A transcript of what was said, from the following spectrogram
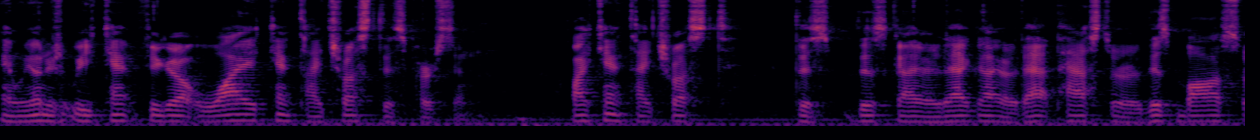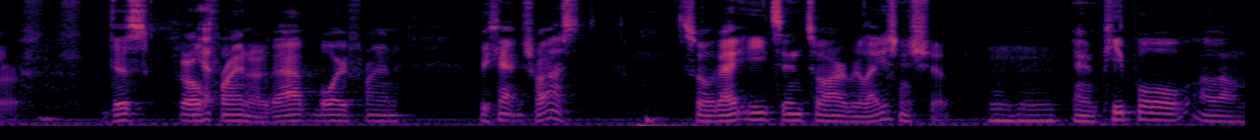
and we under, we can't figure out why can't I trust this person? Why can't I trust this this guy or that guy or that pastor or this boss or this girlfriend or that boyfriend? We can't trust. So that eats into our relationship. Mm-hmm. And people, um,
